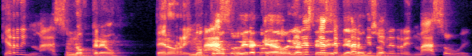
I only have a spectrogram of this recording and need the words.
Qué ritmazo. No creo. Pero ritmazo. No creo que hubiera quedado no, delante que de- Alonso. que tiene ritmazo, güey.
